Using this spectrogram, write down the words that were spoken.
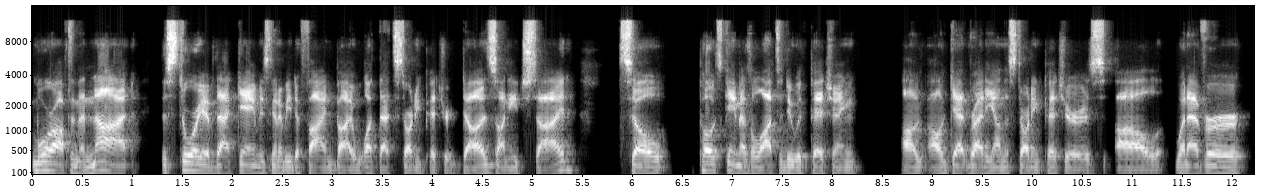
more often than not, the story of that game is going to be defined by what that starting pitcher does on each side. So post game has a lot to do with pitching. I'll, I'll get ready on the starting pitchers. I'll whenever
